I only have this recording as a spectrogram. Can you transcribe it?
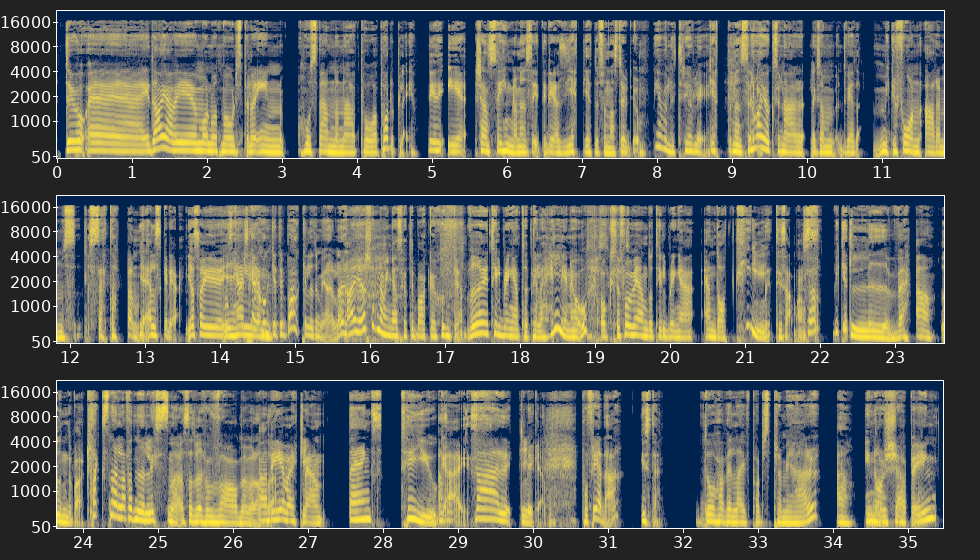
Du, eh, idag gör vi Mord mot mord, spelar in hos vännerna på Podplay. Det är, känns så himla mysigt i deras jätte, jättefina studio. Det är väldigt trevligt. Jättemysigt. Sen har ju också den här liksom, du vet, mikrofonarms-setupen. Jag älskar det. Jag sa ju i Man kanske ska helgen... sjunka tillbaka lite mer eller? Ja, jag känner mig ganska tillbakasjunken. Vi har ju tillbringat typ hela helgen ihop och så får vi ändå tillbringa en dag till tillsammans. Så, vilket liv. Ja, underbart. Tack snälla för att ni lyssnar så att vi får vara med Ja, varandra. det är verkligen thanks to you Alltså, guys. verkligen. På fredag Just det. då har vi livepods premiär Ja, I Norrköping.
